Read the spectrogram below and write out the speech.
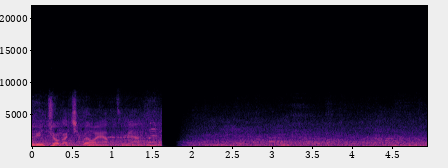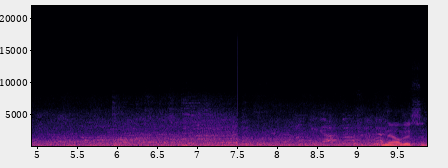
Bugün çok açıklama yaptım ya. Ne alıyorsun?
